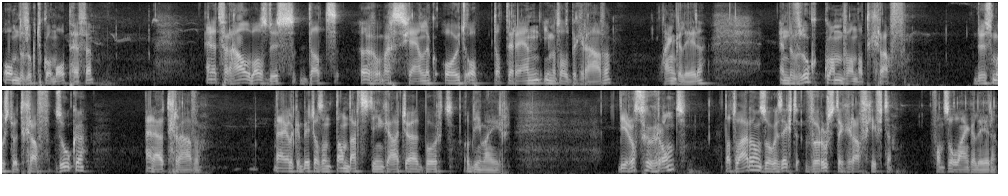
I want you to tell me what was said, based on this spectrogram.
om de vloek te komen opheffen. En het verhaal was dus dat er waarschijnlijk ooit op dat terrein iemand was begraven, lang geleden. En de vloek kwam van dat graf. Dus moesten we het graf zoeken en uitgraven. Eigenlijk een beetje als een tandarts die een gaatje uitboort, op die manier. Die rossige grond, dat waren dan zogezegd verroeste grafgiften van zo lang geleden.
